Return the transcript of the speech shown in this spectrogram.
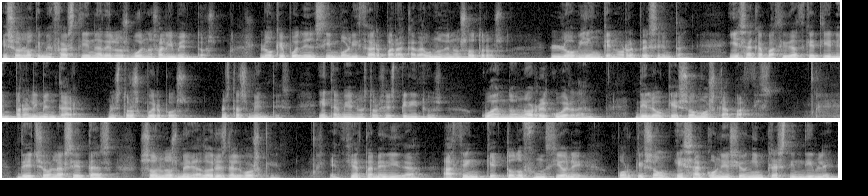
Eso es lo que me fascina de los buenos alimentos, lo que pueden simbolizar para cada uno de nosotros, lo bien que nos representan y esa capacidad que tienen para alimentar nuestros cuerpos, nuestras mentes y también nuestros espíritus cuando nos recuerdan de lo que somos capaces. De hecho, las setas son los mediadores del bosque. En cierta medida, hacen que todo funcione porque son esa conexión imprescindible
